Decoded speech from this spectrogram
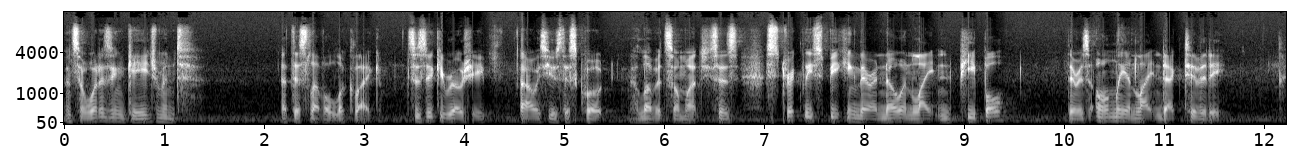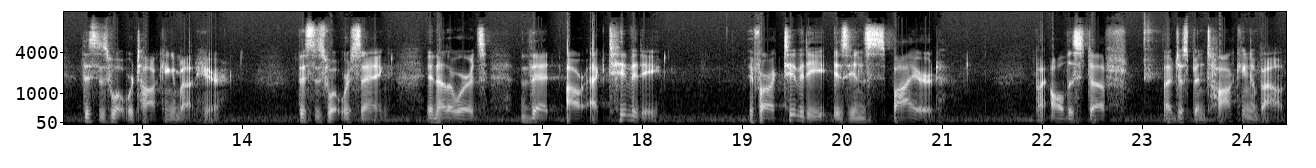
And so, what does engagement at this level look like? Suzuki Roshi, I always use this quote, I love it so much. He says, Strictly speaking, there are no enlightened people, there is only enlightened activity. This is what we're talking about here. This is what we're saying. In other words, that our activity, if our activity is inspired by all this stuff I've just been talking about,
